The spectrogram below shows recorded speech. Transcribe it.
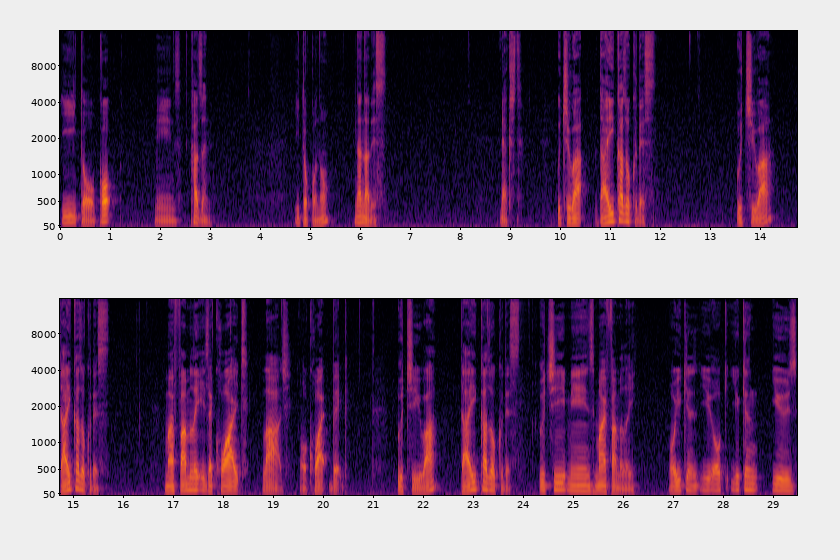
いとこ means cousin. いとこのナナです。Next. うちは大家族です。うちは大家族です。My family is a quite large or quite big. うちは大家族です。うち means my family. Or you can you you can use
